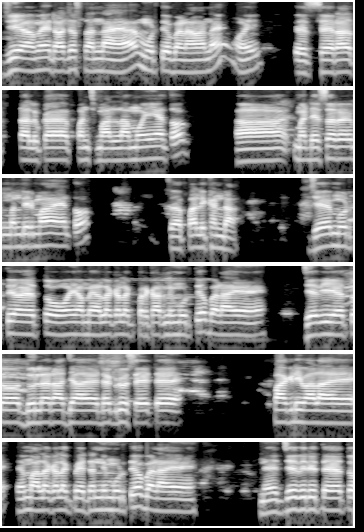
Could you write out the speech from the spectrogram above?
जी हमें राजस्थान ना आया है मूर्तियाँ बनावाना है वहीं ए, शहरा तालुका पंचमहाल नाम वही है तो अ, मडेश्वर मंदिर में है तो स- पालीखंडा જે મૂર્તિઓ है तो वहीं हमें अलग अलग प्रकार की मूर्तियों बनाए हैं જેવી है तो दूल्हा राजा है डगरू सेठ है પાઘડી વાળા હે એમાં અલગ અલગ પેટર્નની મૂર્તિઓ બનાવે હે. ને જેવી રીતે તો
